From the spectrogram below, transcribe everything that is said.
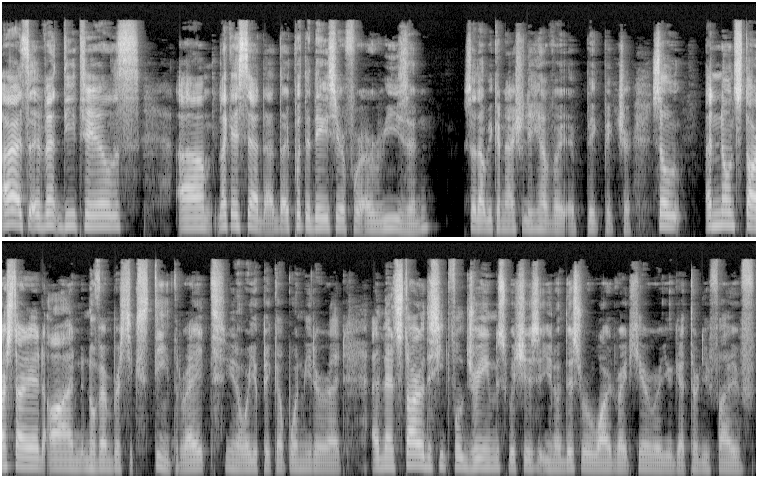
Alright, so event details. Um, like I said, uh, I put the days here for a reason so that we can actually have a, a big picture. So unknown star started on November 16th, right? You know, where you pick up one meteorite. And then Star of Deceitful Dreams, which is, you know, this reward right here where you get 35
